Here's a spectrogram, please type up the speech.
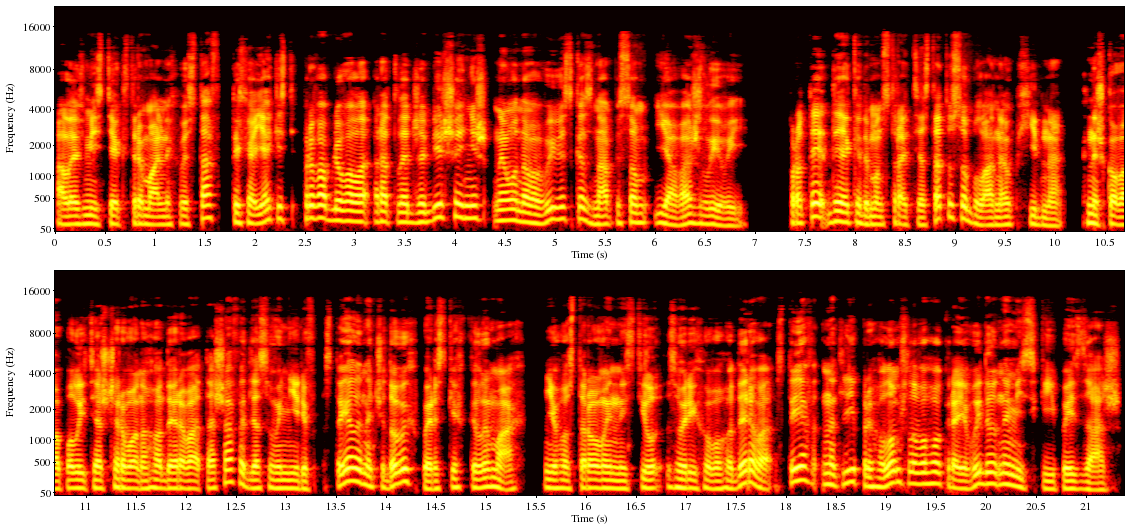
Але в місті екстремальних вистав тиха якість приваблювала Ратледжа більше, ніж неонова вивіска з написом Я важливий. Проте деяка демонстрація статусу була необхідна. Книжкова полиця з червоного дерева та шафи для сувенірів стояли на чудових перських килимах. Його старовинний стіл з горіхового дерева стояв на тлі приголомшливого краєвиду на міський пейзаж.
